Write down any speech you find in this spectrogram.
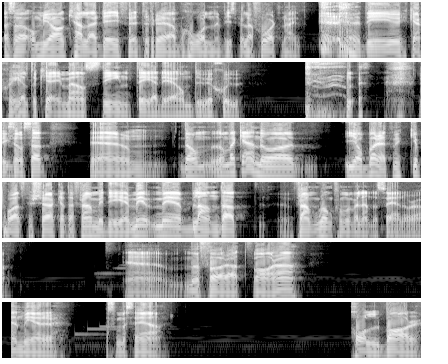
Alltså om jag kallar dig för ett rövhål när vi spelar Fortnite. det är ju kanske helt okej, okay, men det inte är det om du är sju. liksom, så att, um, de, de verkar ändå jobba rätt mycket på att försöka ta fram idéer med, med blandat framgång får man väl ändå säga. Då, då. Uh, men för att vara en mer, vad ska man säga, hållbar,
